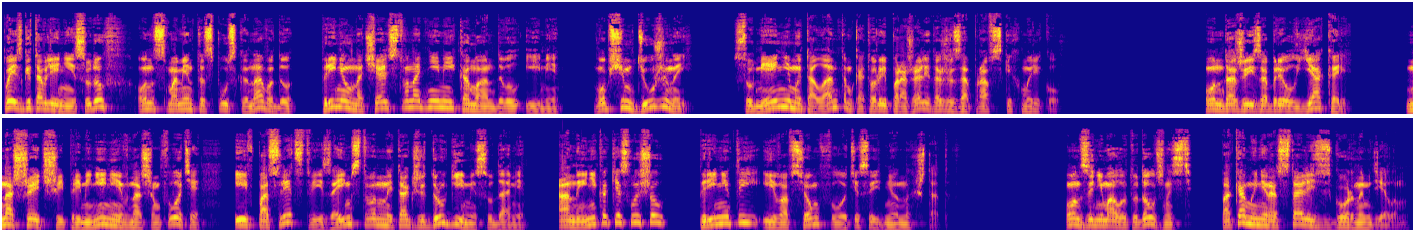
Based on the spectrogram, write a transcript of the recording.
По изготовлении судов он с момента спуска на воду принял начальство над ними и командовал ими, в общем, дюжиной, с умением и талантом, которые поражали даже заправских моряков. Он даже изобрел якорь, нашедший применение в нашем флоте и впоследствии заимствованный также другими судами, а ныне, как я слышал, принятый и во всем флоте Соединенных Штатов. Он занимал эту должность, пока мы не расстались с горным делом.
